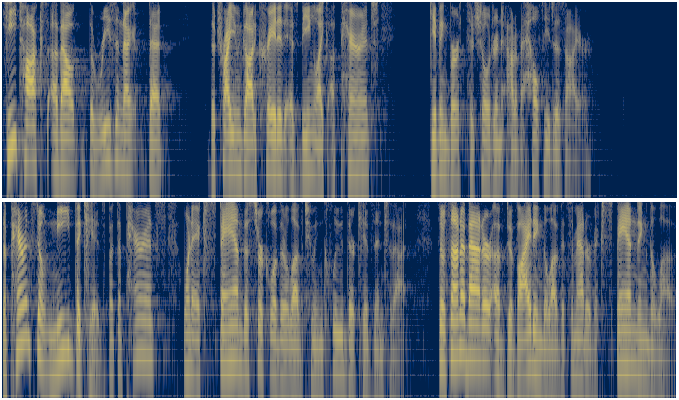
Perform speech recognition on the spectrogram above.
he talks about the reason that, that the triune God created as being like a parent giving birth to children out of a healthy desire. The parents don't need the kids, but the parents want to expand the circle of their love to include their kids into that. So it's not a matter of dividing the love, it's a matter of expanding the love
